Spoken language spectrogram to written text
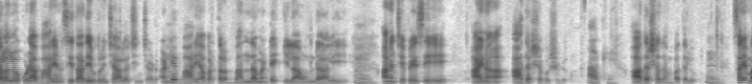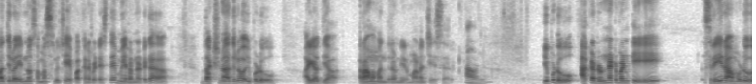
కలలో కూడా భార్యను సీతాదేవి గురించి ఆలోచించాడు. అంటే భార్యాభర్తల బంధం అంటే ఇలా ఉండాలి అని చెప్పేసి ఆయన ఆదర్శ పురుషుడు. ఆదర్శ దంపతులు. సరే మధ్యలో ఎన్నో సమస్యలు వచ్చి పక్కన పెట్టేస్తే మీరు అన్నట్టుగా దక్షిణాదిలో ఇప్పుడు అయోధ్య రామ మందిరం నిర్మాణం చేశారు. అవును. ఇప్పుడు అక్కడ ఉన్నటువంటి శ్రీరాముడు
